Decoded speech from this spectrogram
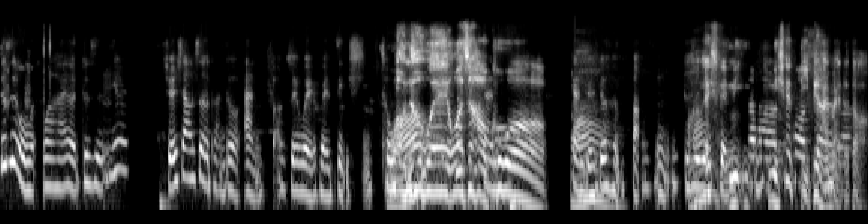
就是我们我还有就是因为学校社团都有暗房，所以我也会自己洗，冲哇洗，no way！哇，这好酷哦！感觉就很棒，嗯，就是你你呃你现在底片还买得到啊？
